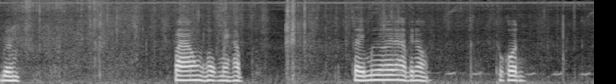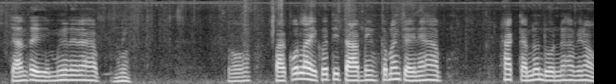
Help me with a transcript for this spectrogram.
เบิ้งปลาหกไหมครับ ใส่มือเลยนะครับพี่น้องทุกคน จานใส่มือเลยนะครับหนึ่งสองฝากกดไลค์กดติดตามเป็นกำลังใจนะครับหักกันโดนๆนะครับพี่น้อง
